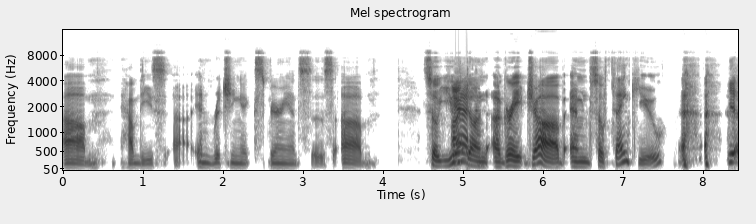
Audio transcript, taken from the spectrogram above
um, have these uh, enriching experiences. Um, so you've Yeah, done a great job, and so thank you. yeah.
